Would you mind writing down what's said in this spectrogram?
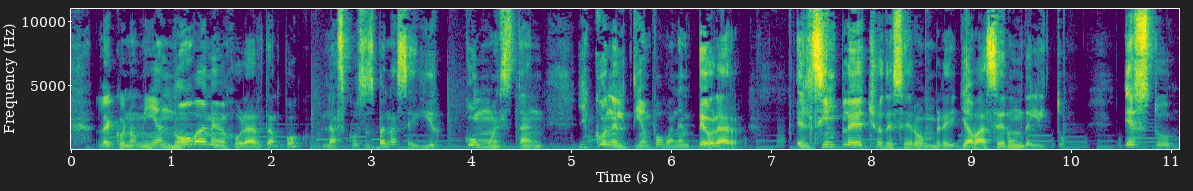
la economía no va a mejorar tampoco. Las cosas van a seguir como están y con el tiempo van a empeorar. El simple hecho de ser hombre ya va a ser un delito. Esto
